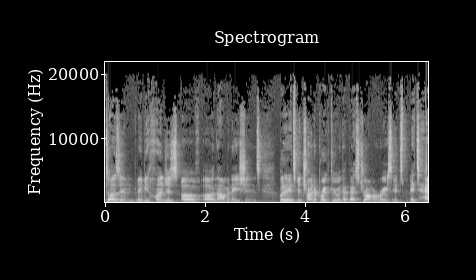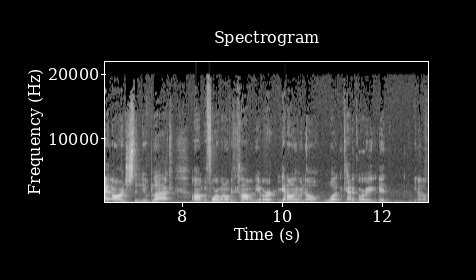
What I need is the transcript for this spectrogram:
dozens, maybe hundreds of uh, nominations, but it's been trying to break through in that Best Drama race. It's it's had Orange Is the New Black um, before it went over to comedy, or again, I don't even know what category it you know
